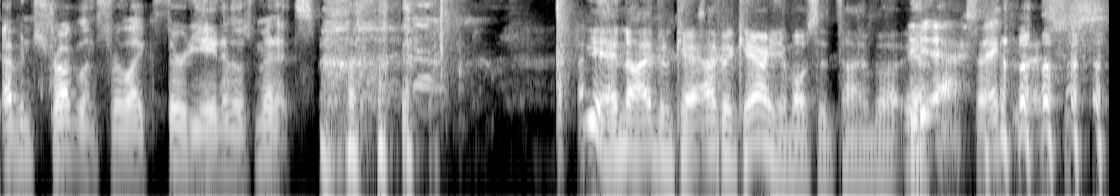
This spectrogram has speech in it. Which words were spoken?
I've been struggling for like 38 of those minutes. yeah, no, I've been, car- I've been carrying you most of the time, but yeah, yeah thank you. Just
